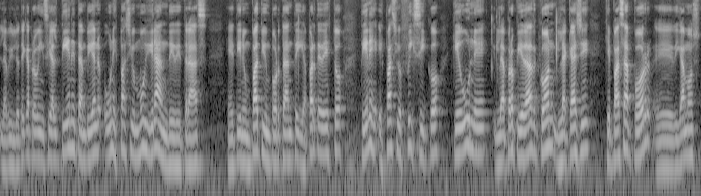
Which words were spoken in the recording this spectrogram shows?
la, Biblioteca Provincial tiene también un espacio muy grande detrás, eh, tiene un patio importante y aparte de esto, tiene espacio físico que une la propiedad con la calle que pasa por, digamos,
